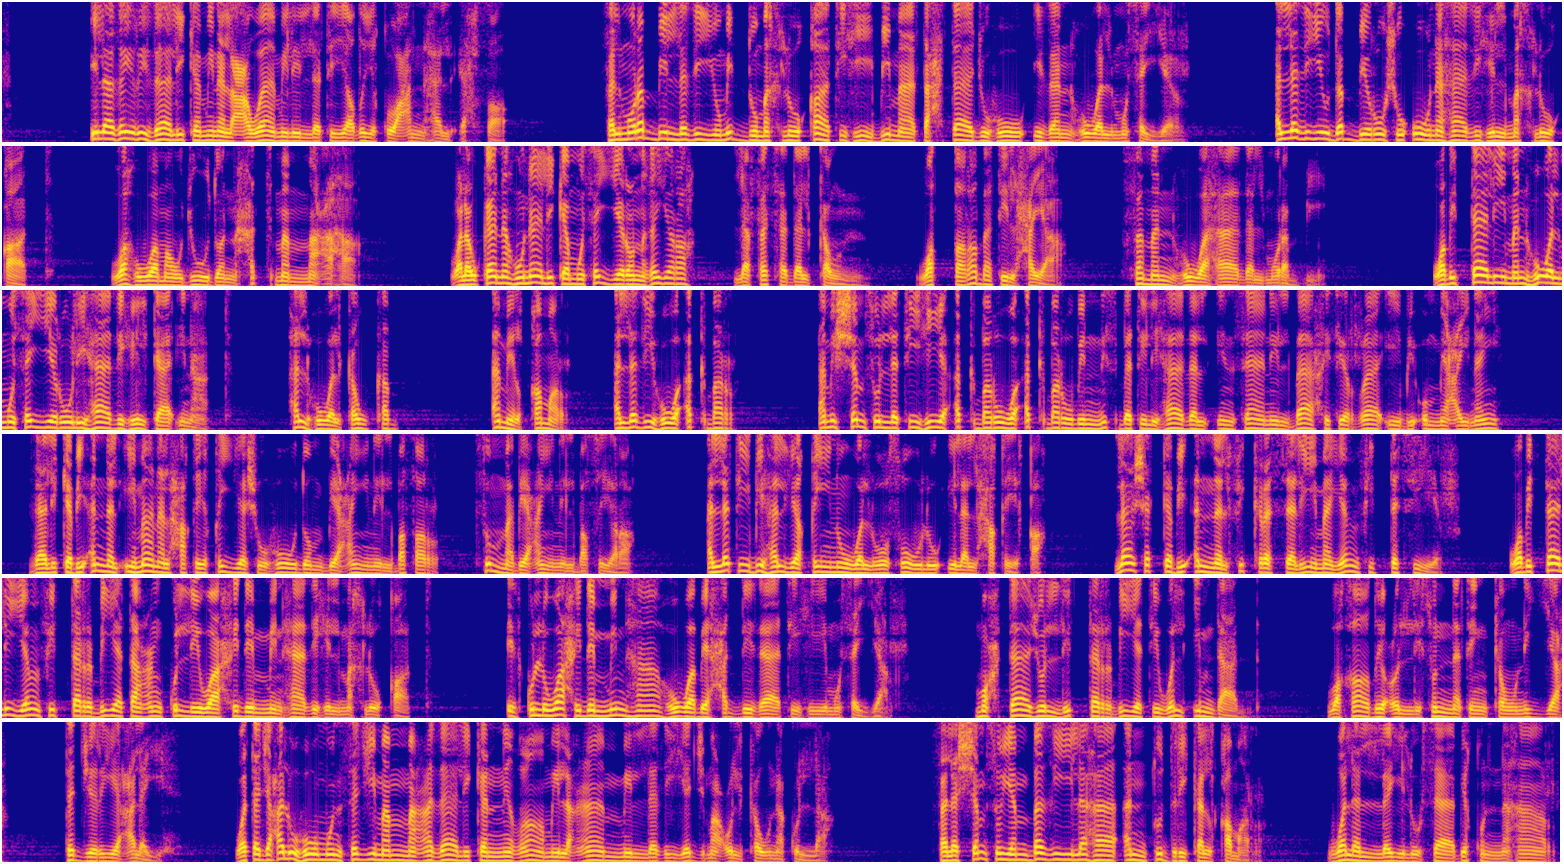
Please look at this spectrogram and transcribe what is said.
إلى غير ذلك من العوامل التي يضيق عنها الإحصاء. فالمربي الذي يمد مخلوقاته بما تحتاجه اذن هو المسير. الذي يدبر شؤون هذه المخلوقات وهو موجود حتما معها. ولو كان هنالك مسير غيره لفسد الكون واضطربت الحياة فمن هو هذا المربي؟ وبالتالي من هو المسير لهذه الكائنات؟ هل هو الكوكب أم القمر الذي هو أكبر؟ أم الشمس التي هي أكبر وأكبر بالنسبة لهذا الإنسان الباحث الرائي بأم عينيه؟ ذلك بأن الإيمان الحقيقي شهود بعين البصر ثم بعين البصيرة التي بها اليقين والوصول إلى الحقيقة. لا شك بأن الفكر السليم ينفي التسيير وبالتالي ينفي التربية عن كل واحد من هذه المخلوقات إذ كل واحد منها هو بحد ذاته مسير محتاج للتربية والإمداد. وخاضع لسنة كونية تجري عليه وتجعله منسجما مع ذلك النظام العام الذي يجمع الكون كله. فلا الشمس ينبغي لها أن تدرك القمر ولا الليل سابق النهار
